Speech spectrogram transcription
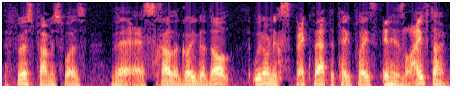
The first promise was gadol. We don't expect that to take place in his lifetime.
